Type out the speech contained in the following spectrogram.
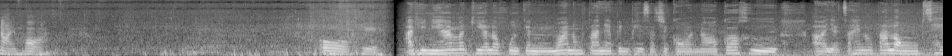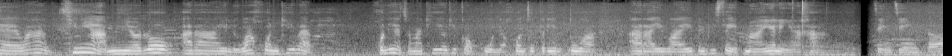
หน่อยพอโอเคอาทีเนี้ยเมื่อกี้เราคุยกันว่าน้องตาเนี่ยเป็นเภสัชกรเนาะก็คืออาอยากจะให้น้องตาลองแชร์ว่าที่เนี่ยมีโรคอะไรหรือว่าคนที่แบบคนที่อยากจะมาเที่ยวที่เกาะกูดเนี่ยควรจะเตรียมตัวอะไรไว้เป็นพิเศษไหมอะไรอย่างเงี้ยค่ะ จริง ๆก็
